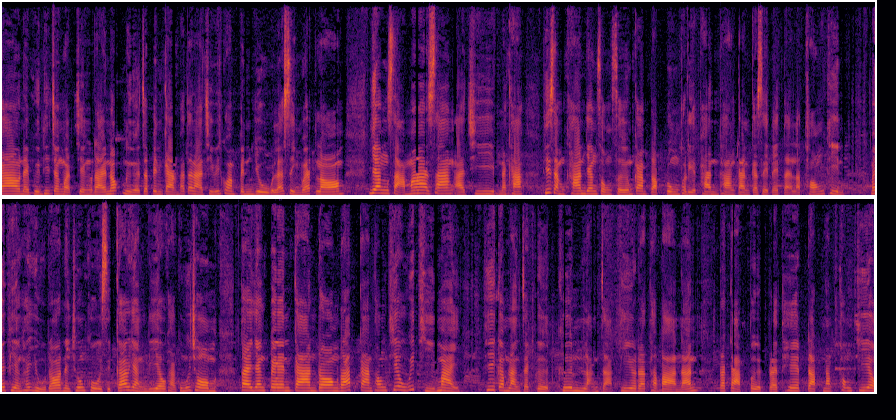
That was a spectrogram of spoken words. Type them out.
-19 ในพื้นที่จังหวัดเชียงรายนอกเหนือจะเป็นการพัฒนาชีวิตความเป็นอยู่ และสิ่งแวดล้อม ยังสามารถสร้างอาชีพนะคะ ที่สำคัญยังส่งเสริมการปรับปรุงผลิตภัณฑ์ทางการเกษตรในแต่ละท้องถิ่น ไม่เพียงให้อยู่รอดในช่วงโควิด -19 อย่างเดียวค่ะคุณผู้ชม แต่ยังเป็นการรองรับการท่องเที่ยววิถีใหม่ ที่กำลังจะเกิดขึ้นหลังจากที่รัฐบาลนั้น ประกาศเปิดประเทศรับนักท่องเที่ยว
